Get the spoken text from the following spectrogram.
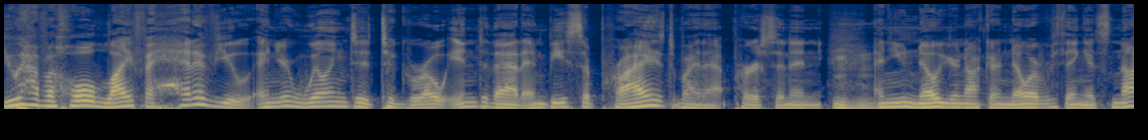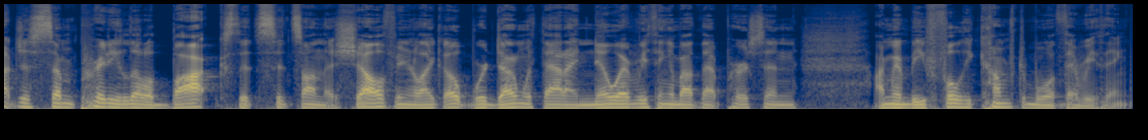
You have a whole life ahead of you, and you're willing to, to grow into that and be surprised by that person, and Mhm. and you know you're not going to know everything. It's not just some pretty little box that sits on the shelf, and you're like, "Oh, we're done with that. I know everything about that person. I'm going to be fully comfortable with everything."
